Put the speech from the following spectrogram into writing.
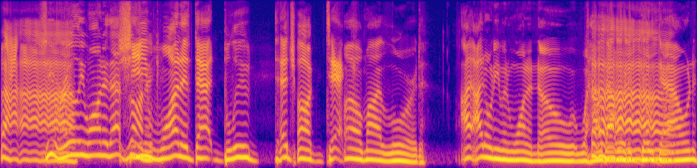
She really wanted that she Sonic. wanted that blue hedgehog dick. Oh my lord. I, I don't even want to know how that would go down.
